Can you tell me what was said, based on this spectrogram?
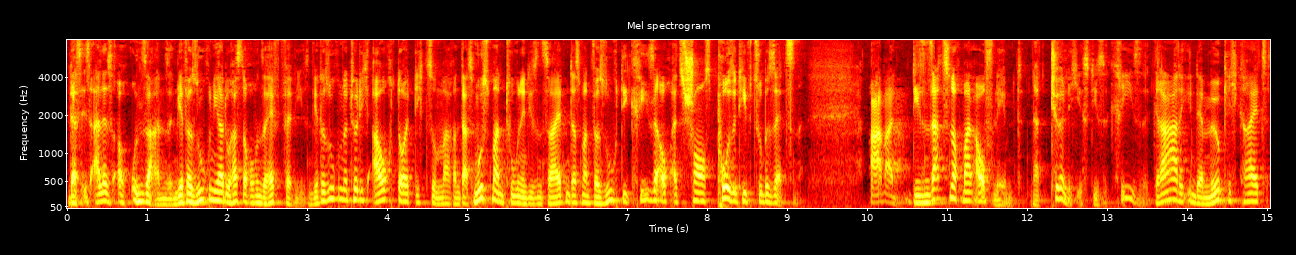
das ist alles auch unser Ansinn. Wir versuchen ja, du hast auch auf unser Heft verwiesen, wir versuchen natürlich auch deutlich zu machen, das muss man tun in diesen Zeiten, dass man versucht, die Krise auch als Chance positiv zu besetzen. Aber diesen Satz nochmal aufnehmend, natürlich ist diese Krise gerade in der Möglichkeit,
